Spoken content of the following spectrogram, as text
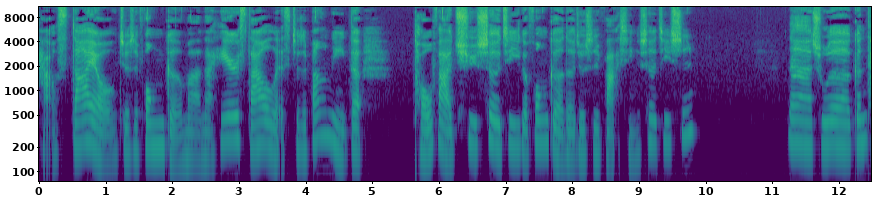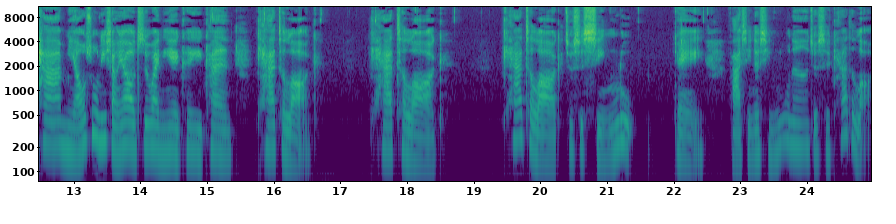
好，style 就是风格嘛，那 hair stylist 就是帮你的头发去设计一个风格的，就是发型设计师。那除了跟他描述你想要之外，你也可以看 catalog，catalog，catalog 就是行路，对，发型的行路呢就是 catalog。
